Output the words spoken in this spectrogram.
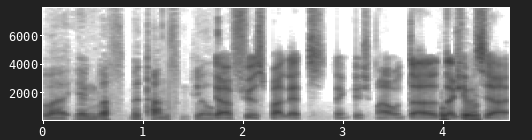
aber irgendwas mit Tanzen, glaube ich. Ja, fürs Ballett, denke ich mal. Und da, da Okay. gibt's ja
